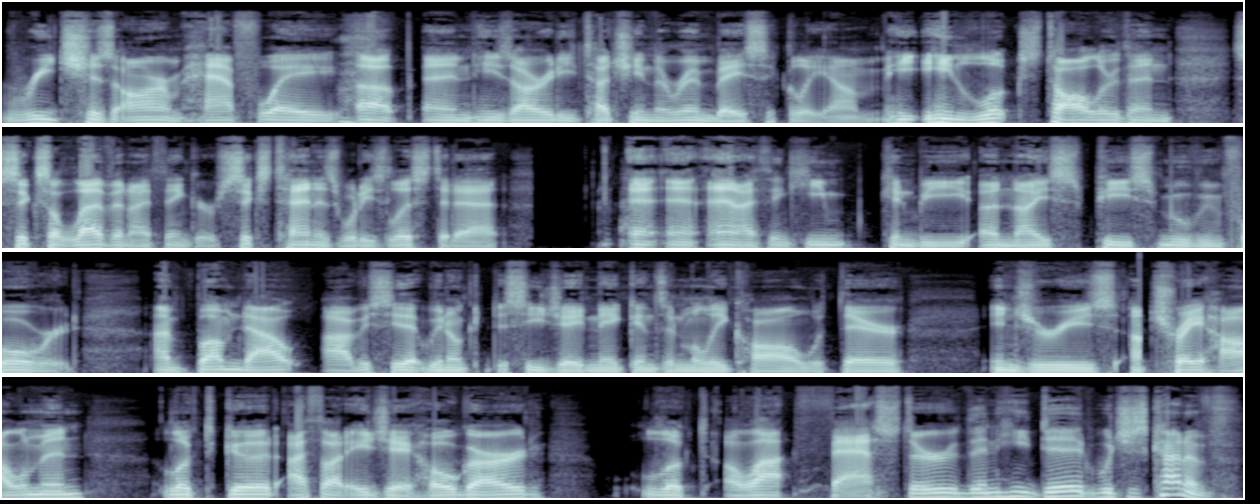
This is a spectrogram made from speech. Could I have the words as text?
reach his arm halfway up and he's already touching the rim basically. Um, he, he looks taller than 6'11, I think, or 6'10 is what he's listed at. And, and, and, I think he can be a nice piece moving forward. I'm bummed out, obviously, that we don't get to see Jaden Akins and Malik Hall with their injuries. Um, Tre Holloman looked good. I thought AJ Hoggard looked a lot faster than he did, which is kind of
